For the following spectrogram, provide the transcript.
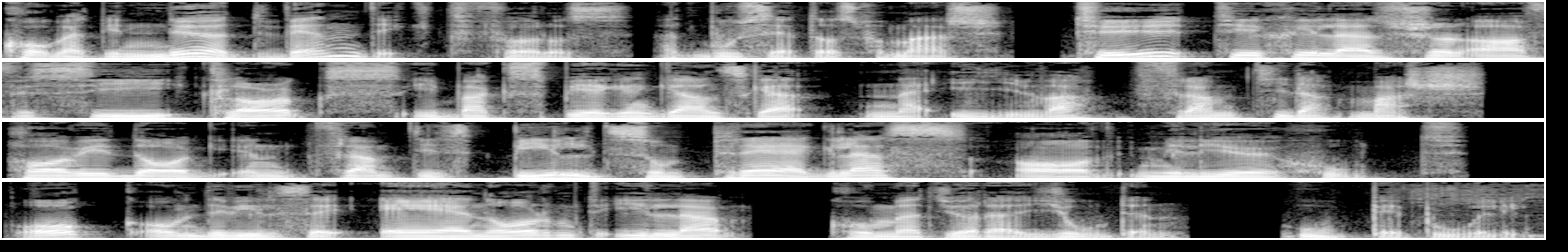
kommer att bli nödvändigt för oss att bosätta oss på Mars. Ty, till skillnad från Arthur C. Clarks i backspegeln ganska naiva framtida Mars, har vi idag en framtidsbild som präglas av miljöhot och om det vill sig enormt illa kommer att göra jorden obeboelig.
